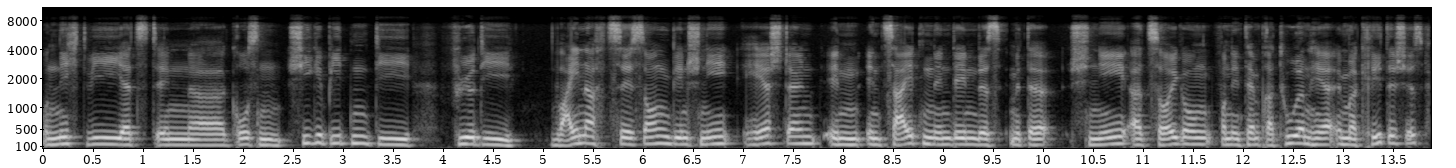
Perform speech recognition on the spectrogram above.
und nicht wie jetzt in äh, großen Skigebieten, die für die Weihnachtssaison den Schnee herstellen, in, in Zeiten, in denen das mit der Schneeerzeugung von den Temperaturen her immer kritisch ist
